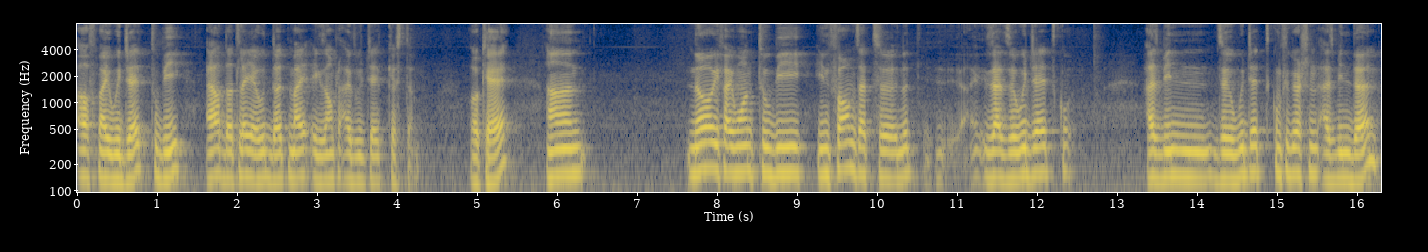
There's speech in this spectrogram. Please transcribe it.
of my widget to be r.layout.myExample.widget Okay? And now if I want to be informed that, uh, not, that the widget has been, the widget configuration has been done,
